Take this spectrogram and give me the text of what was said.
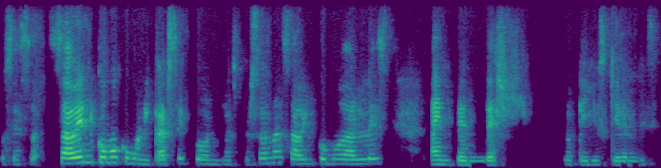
O sea, sa- saben cómo comunicarse con las personas, saben cómo darles a entender lo que ellos quieren decir.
